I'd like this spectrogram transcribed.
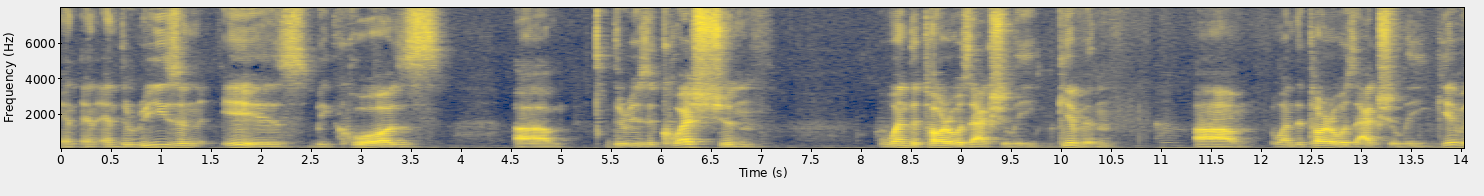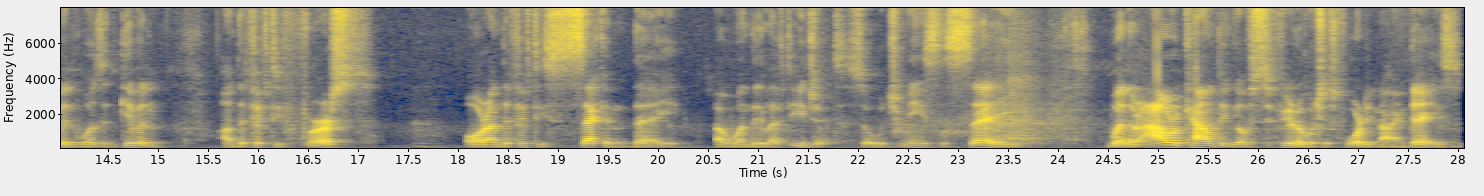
and, and, and the reason is because um, there is a question when the Torah was actually given. Um, when the Torah was actually given, was it given on the 51st or on the 52nd day of when they left Egypt? So, which means to say, whether our counting of Sephirah, which is 49 days,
